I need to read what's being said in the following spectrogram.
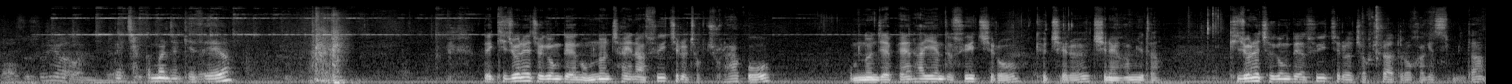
마우스 수리하러 왔는데 네 잠깐만 좀 계세요. 네, 기존에 적용된 옴론 차이나 스위치를 적출하고 옴론 재팬 하이엔드 스위치로 교체를 진행합니다. 기존에 적용된 스위치를 적출하도록 하겠습니다.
